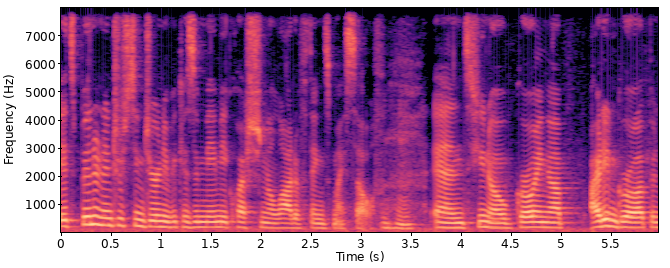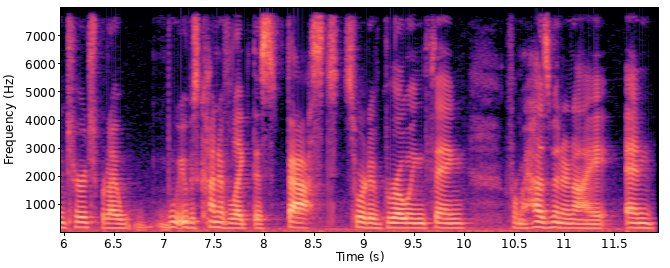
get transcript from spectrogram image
it's been an interesting journey because it made me question a lot of things myself. And you know, growing up, I didn't grow up in church, but I it was kind of like this fast sort of growing thing for my husband and I and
